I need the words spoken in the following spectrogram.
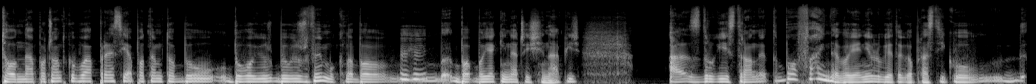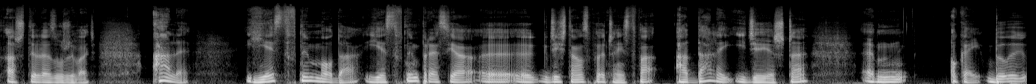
To na początku była presja, potem to był, było już, był już wymóg, no bo, mhm. bo, bo jak inaczej się napić. A z drugiej strony to było fajne, bo ja nie lubię tego plastiku aż tyle zużywać. Ale jest w tym moda, jest w tym presja y, y, gdzieś tam społeczeństwa, a dalej idzie jeszcze. Okej, okay, były y,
